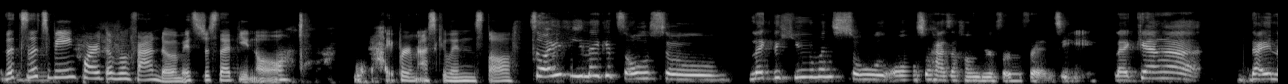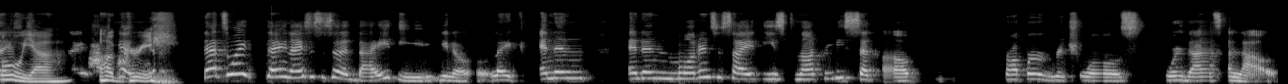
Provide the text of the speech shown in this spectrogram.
that's that's Mhm. being part of a fandom it's just that you know hyper masculine stuff So I feel like it's also like the human soul also has a hunger for frenzy. Like kaya nga Dionysus. oh yeah Yeah, agree that's why Dionysus is a deity, you know, like and then and then modern society is not really set up proper rituals where that's allowed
